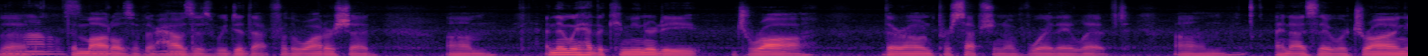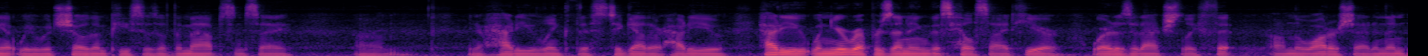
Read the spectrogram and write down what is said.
the Models. the models of their houses. We did that for the watershed. Um, and then we had the community draw their own perception of where they lived. Um, and as they were drawing it, we would show them pieces of the maps and say, um, you know, how do you link this together? How do you, how do you, when you're representing this hillside here, where does it actually fit on the watershed? And then,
